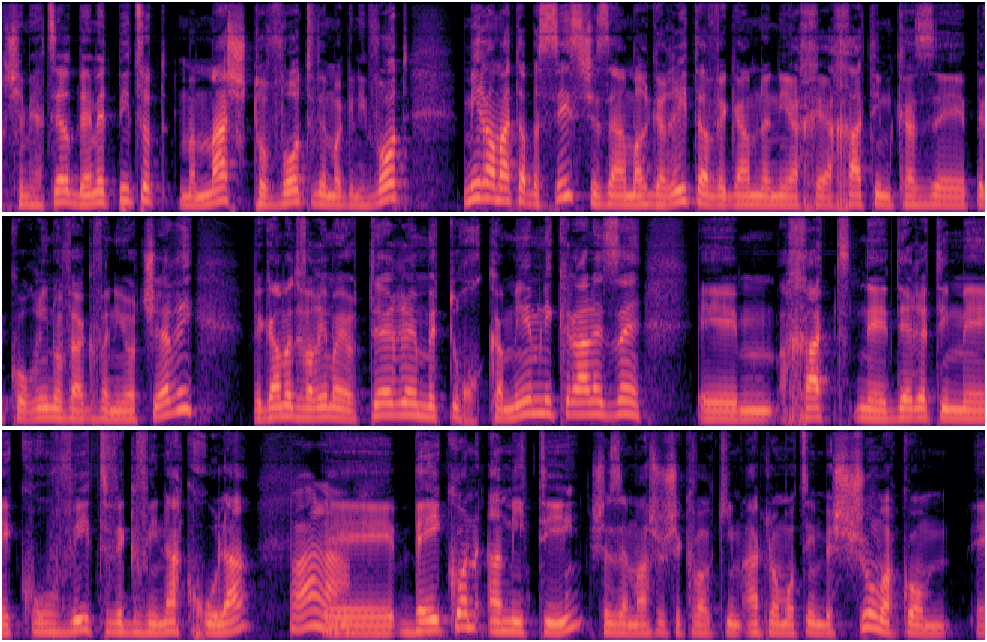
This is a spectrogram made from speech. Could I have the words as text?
אה, שמייצרת באמת פיצות ממש טובות ומגניבות, מרמת הבסיס, שזה המרגריטה וגם נניח אחת עם כזה פקורינו ועגבניות שרי, וגם הדברים היותר מתוחכמים נקרא לזה, אחת נהדרת עם אה, כרובית וגבינה כחולה, וואלה. אה, בייקון אמיתי, שזה משהו שכבר כמעט לא מוצאים בשום מקום, אה,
